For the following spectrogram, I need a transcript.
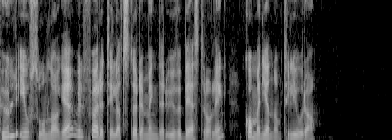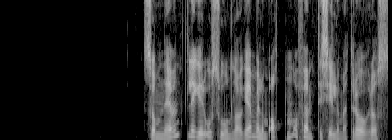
hull i ozonlaget vil føre til at større mengder UVB-stråling kommer gjennom til jorda. Som nevnt ligger ozonlaget mellom 18 og 50 km over oss.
